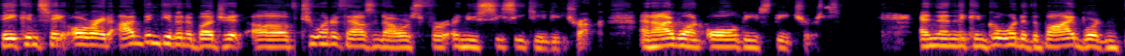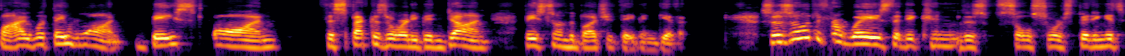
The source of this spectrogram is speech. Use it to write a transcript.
they can say, All right, I've been given a budget of $200,000 for a new CCTV truck, and I want all these features. And then they can go onto the buy board and buy what they want based on the spec has already been done, based on the budget they've been given. So there's all different ways that it can this sole source bidding. It's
